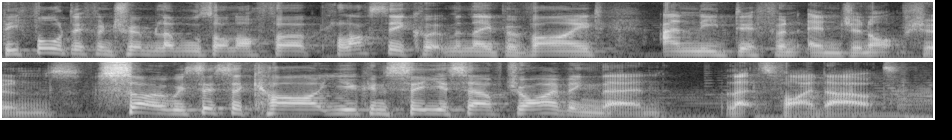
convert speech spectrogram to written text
the four different trim levels on offer, plus the equipment they provide, and the different engine options. So, is this a car you can see yourself driving then? Let's find out.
